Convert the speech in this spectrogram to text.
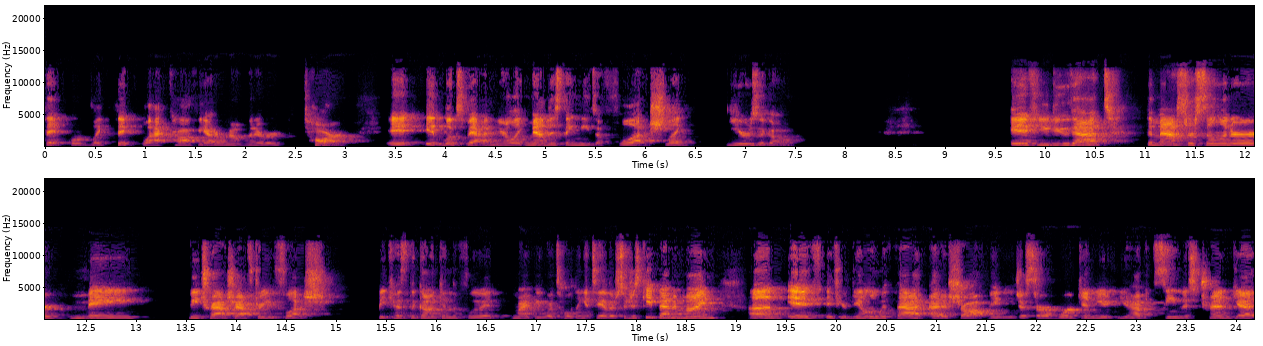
thick, or like thick black coffee. I don't know, whatever tar. It it looks bad, and you're like, man, this thing needs a flush, like years ago. If you do that, the master cylinder may be trash after you flush because the gunk in the fluid might be what's holding it together. So just keep that in mind. Um, if, if you're dealing with that at a shop, maybe you just started working, you, you haven't seen this trend yet,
